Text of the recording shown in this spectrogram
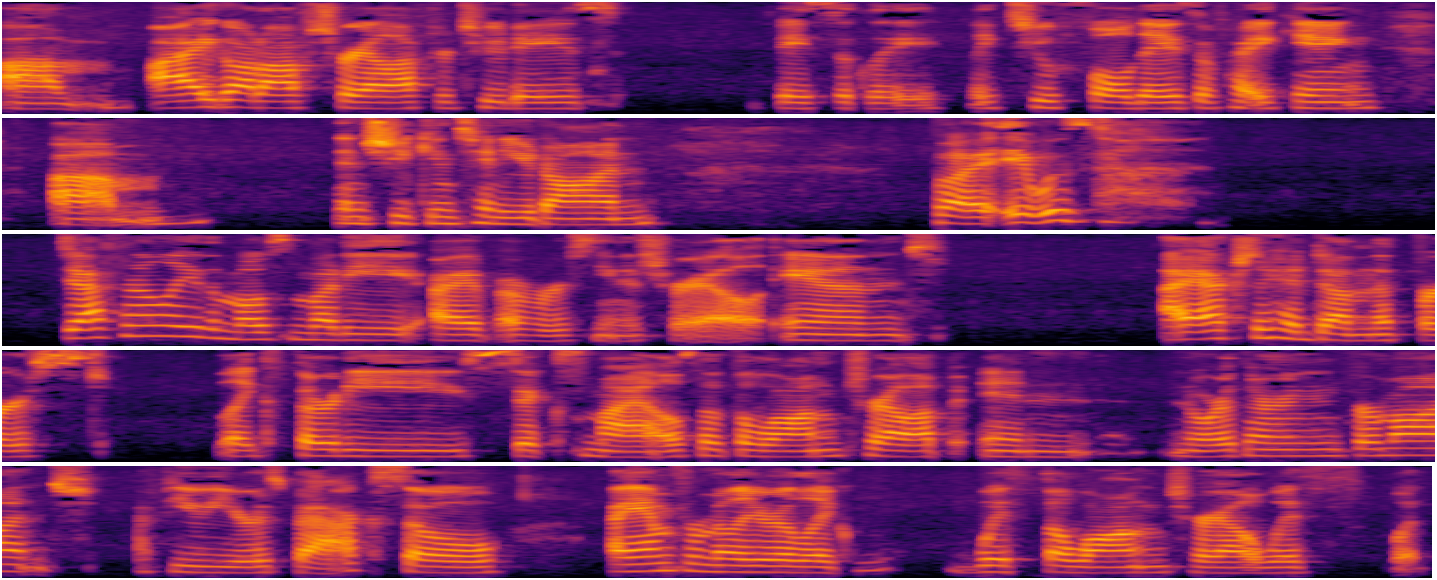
Um, I got off trail after two days, basically, like two full days of hiking. Um, and she continued on. But it was definitely the most muddy I've ever seen a trail. And I actually had done the first like 36 miles of the long trail up in northern Vermont a few years back. So I am familiar like with the long trail with what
